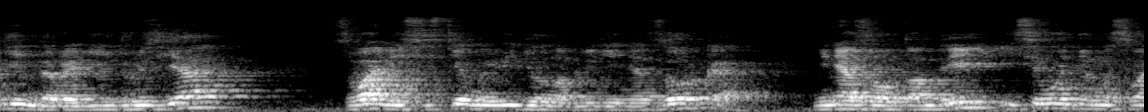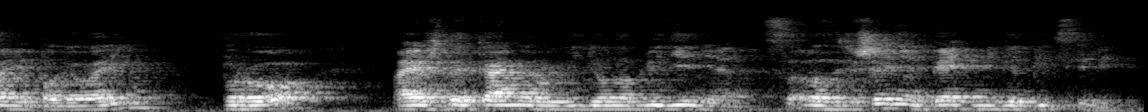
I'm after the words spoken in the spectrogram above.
день, дорогие друзья! С вами система видеонаблюдения Зорка. Меня зовут Андрей, и сегодня мы с вами поговорим про HD-камеру видеонаблюдения с разрешением 5 мегапикселей.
